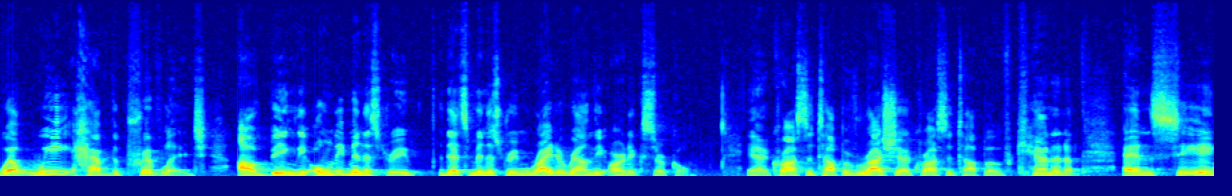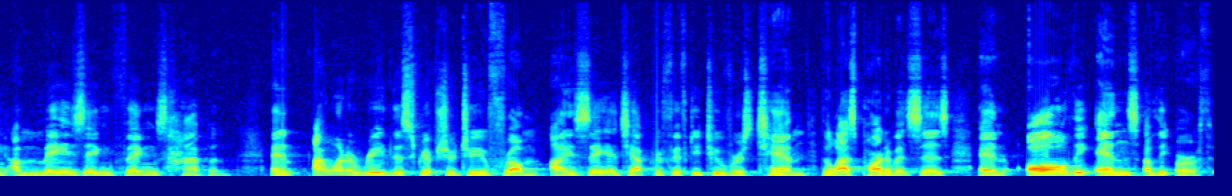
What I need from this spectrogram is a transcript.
Well, we have the privilege of being the only ministry that's ministering right around the Arctic Circle, across the top of Russia, across the top of Canada, and seeing amazing things happen. And I want to read the scripture to you from Isaiah chapter 52, verse 10. The last part of it says, And all the ends of the earth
